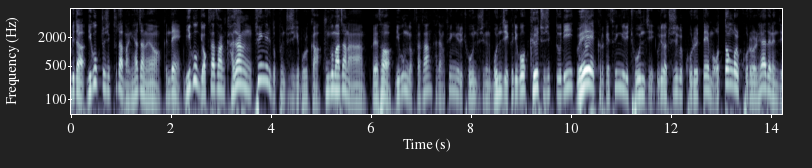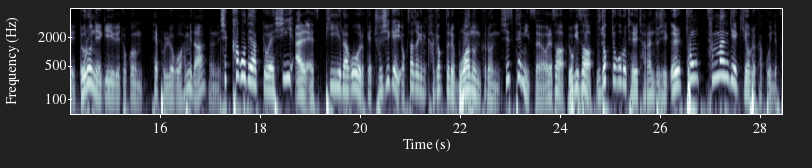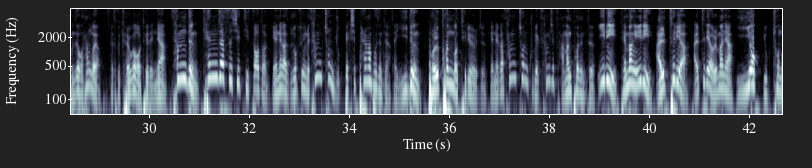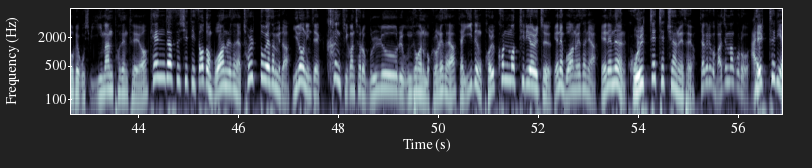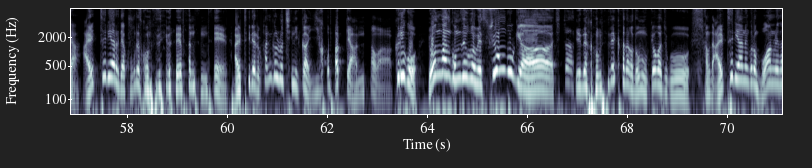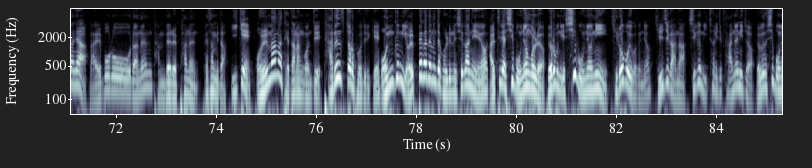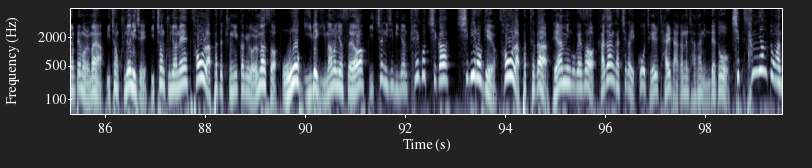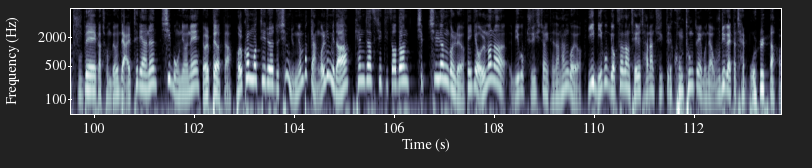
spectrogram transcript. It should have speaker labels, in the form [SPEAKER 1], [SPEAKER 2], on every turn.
[SPEAKER 1] 우리 다 미국 주식 투자 많이 하잖아요. 근데 미국 역사상 가장 수익률이 높은 주식이 뭘까 궁금하잖아. 그래서 미국 역사상 가장 수익률이 좋은 주식은 뭔지 그리고 그 주식들이 왜 그렇게 수익률이 좋은지 우리가 주식을 고를 때 뭐 어떤 걸 고려를 해야 되는지 이런 얘기를 조금 해 보려고 합니다. 시카고 대학교의 CRSP 라고 이렇게 주식의 역사적인 가격들을 모아놓은 그런 시스템이 있어요. 그래서 여기서 누적적으로 제일 잘한 주식을 총 3만 개의 기업을 갖고 이제 분석을 한 거예요. 그래서 그 결과가 어떻게 됐냐? 3등 캔자스 시티 서던 얘네가 누적 수익률이 3,618만 퍼센트야. 자 2등 벌컨 머티리얼즈 얘네가 3,934만 퍼센트. 1위 대망의 1위 알트리아 알트리아 얼마냐? 2억 6,552만 퍼센트예요. 캔자스 시티 서던 뭐 하는 회사냐? 철도 회사입니다. 이런 이제 큰 기관차로 물류를 운송하는 뭐 그런 회사야. 자 2등 벌컨 머티리얼즈 얘네 뭐 하는 회사냐? 얘네는 골재 채취하는 회사예요. 자 그리고 마지막으로 알트리아 알트리아를 내가 구글에서 검색을 해 봤는데 알트리아를 한글로 치니까 이거밖에 안 나와. 그리고 연관 검색어가 왜 수영복이야? 진짜 내가 검색하다가 너무 웃겨 가지고 아무튼 알트리아는 그럼 뭐 하는 회사냐? 말보로라는 담배를 파는 회사입니다. 이게 얼마나 대단한 건지 다른 숫자로 보여드릴게. 원금이 10배가 되는데 걸리는 시간이 에요. 알트리아 15년 걸려요. 여러분 이게 15년이 길어 보이거든요. 길지가 않아. 지금 2024년이죠. 여기서 15년 빼면 얼마야? 2009년이지. 2009년에 서울 아파트 중위 가격이 얼마였어? 5억 202만 원이었어요. 2022년 최고치가 11억이에요. 서울 아파트가 대한민국에서 가장 가치가 있고 제일 잘 나가는 자산인데도 13년 동안 두 배가 전배요. 근데 알트리아는 15년에 10배였다. 벌컨 머티리얼도 16년밖에 안 걸립니다. 캔자스 시티 서던 17년 걸려요. 이게 얼마나 미국 주식시장 이 대단한 거예요. 이 미국 역사상 제일 잘한 주식들의 공통점이 뭐냐? 우리가 일단 잘 몰라.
